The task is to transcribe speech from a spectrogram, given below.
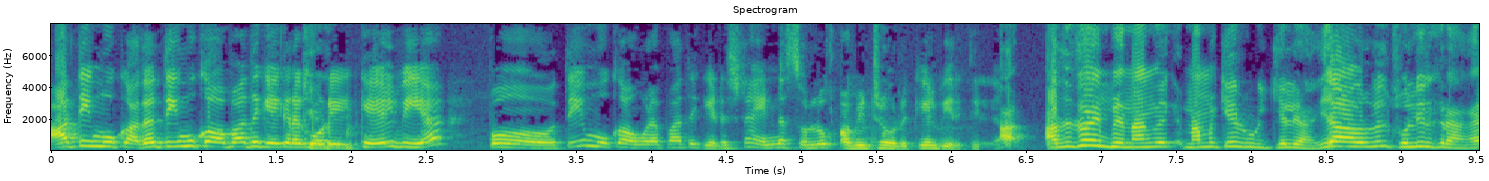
அதிமுக அதாவது திமுகவை பார்த்து கேட்கிற கூடிய கேள்விய இப்போ திமுக அவங்கள பார்த்து கேட்டுச்சுன்னா என்ன சொல்லும் அப்படின்ற ஒரு கேள்வி இருக்கு அதுதான் இப்போ நாங்கள் நம்ம கேட்கக்கூடிய கேள்வி ஐயா அவர்கள் சொல்லியிருக்கிறாங்க.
